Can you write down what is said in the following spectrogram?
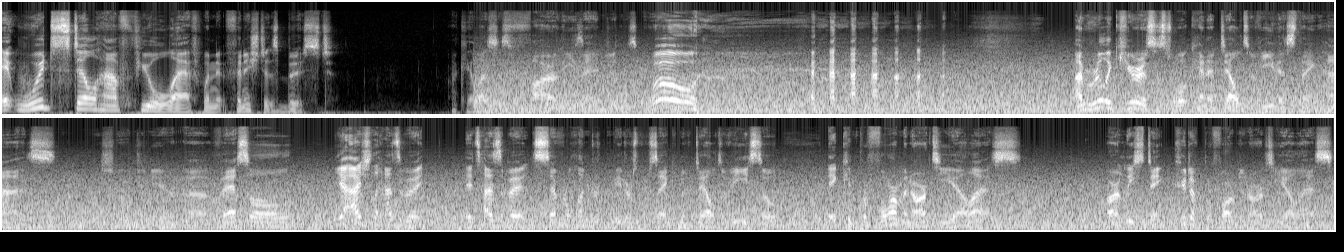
it would still have fuel left when it finished its boost. Okay, let's just fire these engines. Whoa! I'm really curious as to what kind of delta V this thing has. Engineer. Uh, vessel. Yeah, actually has about it has about several hundred meters per second of delta V, so it can perform an RTLS. Or at least it could have performed an RTLS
